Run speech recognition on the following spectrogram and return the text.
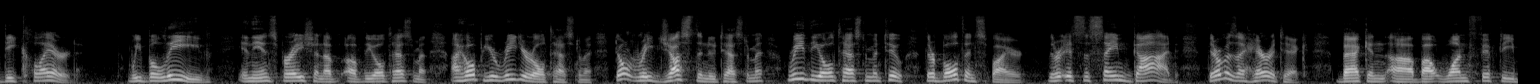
declared. We believe in the inspiration of, of the Old Testament. I hope you read your Old Testament. Don't read just the New Testament, read the Old Testament too. They're both inspired. They're, it's the same God. There was a heretic back in uh, about 150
